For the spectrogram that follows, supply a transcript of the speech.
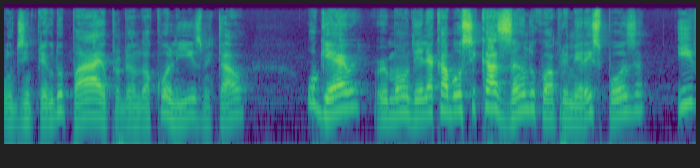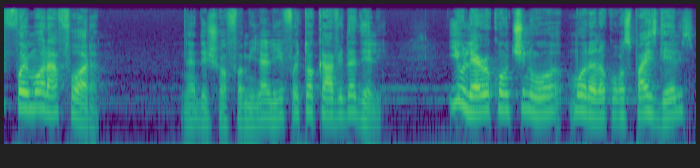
com o desemprego do pai, o problema do alcoolismo e tal, o Gary, o irmão dele, acabou se casando com a primeira esposa e foi morar fora. Né? Deixou a família ali e foi tocar a vida dele. E o Larry continuou morando com os pais deles.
